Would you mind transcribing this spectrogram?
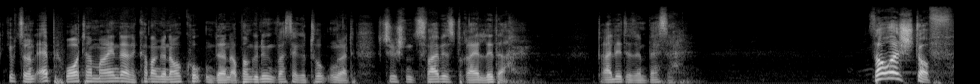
Es gibt so eine App, Waterminder, da kann man genau gucken, dann, ob man genügend Wasser getrunken hat. Zwischen zwei bis drei Liter. Drei Liter sind besser. Sauerstoff.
